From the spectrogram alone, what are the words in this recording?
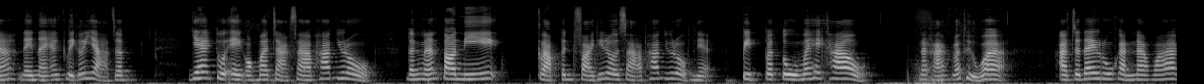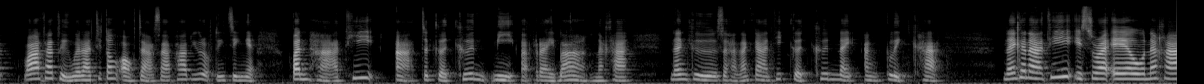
นะในในๆอังกฤษก็อยากจะแยกตัวเองออกมาจากสหภาพยุโรป ดังนั้นตอนนี้กลับเป็นฝ่ายที่โดนสหภาพยุโรปเนี่ย ปิดประตูไม่ให้เข้านะคะ ก็ถือว่า อาจจะได้รู้กันนะว่าว่าถ้าถึงเวลาที่ต้องออกจากสหภาพยุโรปจริงๆเนี่ยปัญหาที่อาจจะเกิดขึ้นมีอะไรบ้างนะคะ นั่นคือสถานการณ์ที่เกิดขึ้นในอังกฤษค่ะ ในขณะที่อิสราเอลนะคะ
